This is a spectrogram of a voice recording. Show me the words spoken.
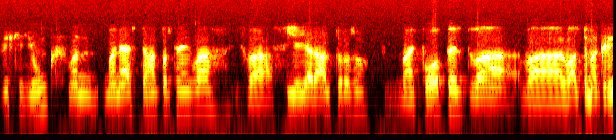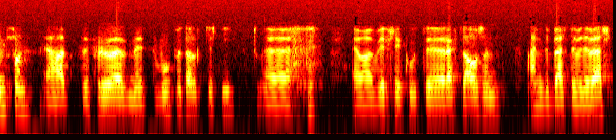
wirklich jung, wann mein erster Handballtraining war. Ich war vier Jahre alt oder so. Mein Vorbild war, war Waldemar Grimson. Er hat früher mit Wuppertal gespielt. Äh, er war wirklich gut rechts außen, einer der besten der Welt.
